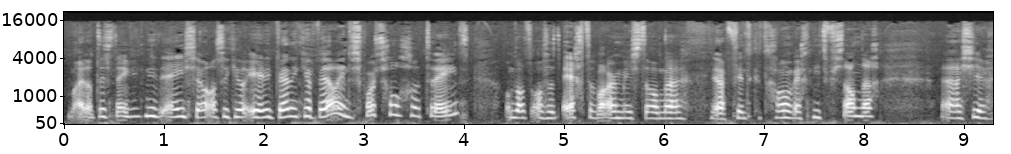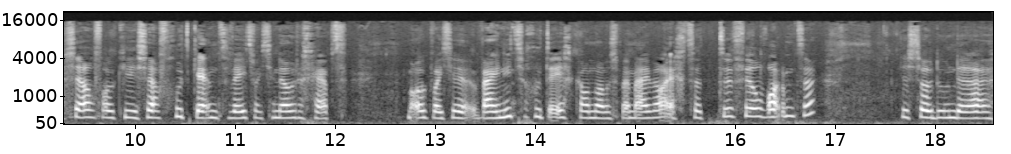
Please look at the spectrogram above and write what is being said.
Maar dat is denk ik niet eens zo, als ik heel eerlijk ben. Ik heb wel in de sportschool getraind. Omdat als het echt te warm is, dan uh, ja, vind ik het gewoon echt niet verstandig. Uh, als je zelf ook jezelf goed kent, weet wat je nodig hebt. Maar ook wat je, waar je niet zo goed tegen kan, dan is bij mij wel echt uh, te veel warmte. Dus zodoende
